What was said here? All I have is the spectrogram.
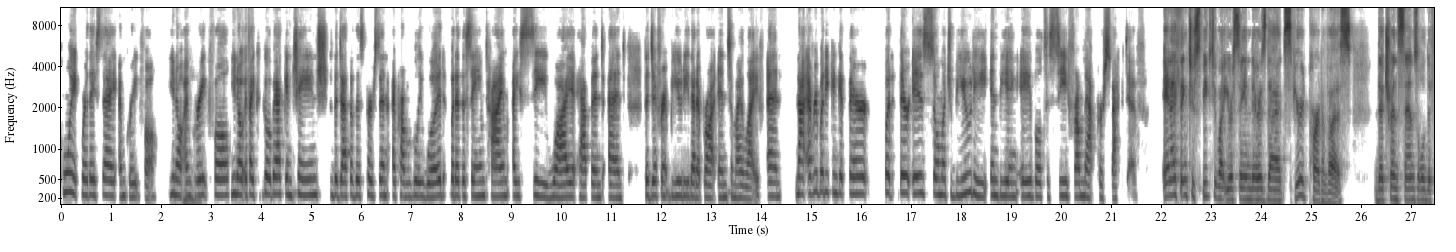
point where they say, I'm grateful. You know, I'm mm-hmm. grateful. You know, if I could go back and change the death of this person, I probably would. But at the same time, I see why it happened and the different beauty that it brought into my life. And not everybody can get there but there is so much beauty in being able to see from that perspective. And I think to speak to what you're saying, there's that spirit part of us that transcends all the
